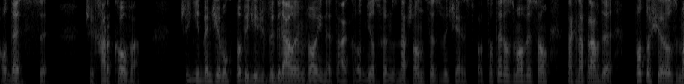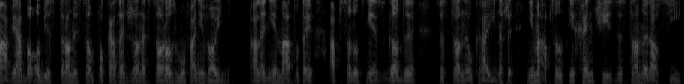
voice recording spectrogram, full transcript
Odessy, czy Charkowa, czyli nie będzie mógł powiedzieć wygrałem wojnę, tak, odniosłem znaczące zwycięstwo. To te rozmowy są tak naprawdę po to się rozmawia, bo obie strony chcą pokazać, że one chcą rozmów, a nie wojny. Ale nie ma tutaj absolutnie zgody ze strony Ukrainy, znaczy nie ma absolutnie chęci ze strony Rosji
